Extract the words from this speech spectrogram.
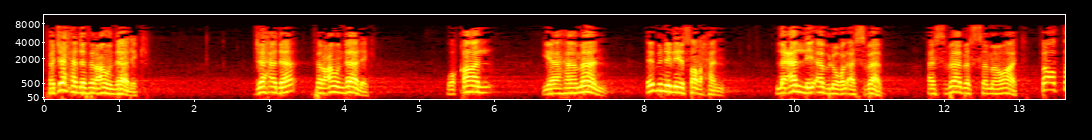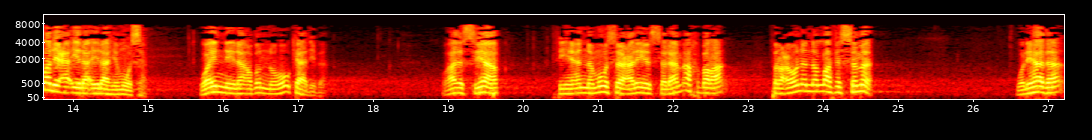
فجحد فرعون ذلك. جحد فرعون ذلك. وقال يا هامان ابن لي صرحا لعلي أبلغ الأسباب أسباب السماوات فأطلع إلى إله موسى وإني لأظنه كاذبا. وهذا السياق فيه أن موسى عليه السلام أخبر فرعون أن الله في السماء. ولهذا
